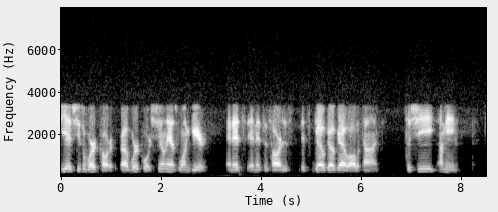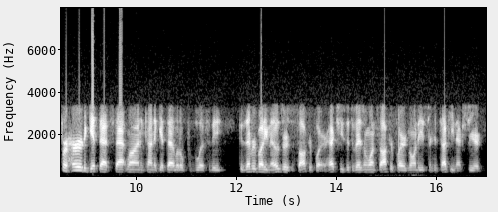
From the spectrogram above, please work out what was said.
she is. She's a workhorse. Uh, workhorse. She only has one gear, and it's and it's as hard as it's go go go all the time. So she, I mean, for her to get that stat line and kind of get that little publicity, because everybody knows her as a soccer player. Heck, she's a Division One soccer player going to Eastern Kentucky next year.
